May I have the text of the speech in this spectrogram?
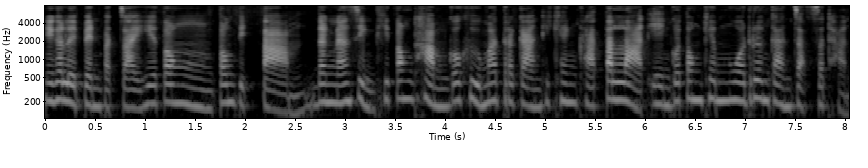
นี่ก็เลยเป็นปัจจัยที่ต้องต้องติดตาม ดังนั้นสิ่งที่ต้องทำก็คือมาตรการที่เคร่งครัด ตลาดเองก็ต้องเข้มงวดเรื่องการจัดสถาน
